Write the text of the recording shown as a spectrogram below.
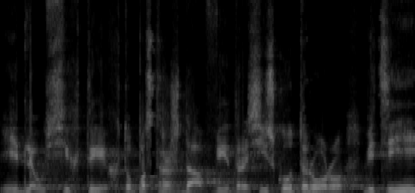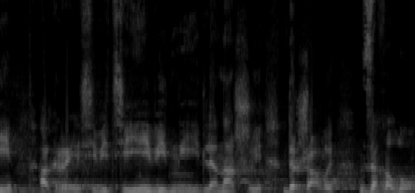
і для усіх тих, хто постраждав від російського терору, від цієї агресії, від цієї війни і для нашої держави загалом.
